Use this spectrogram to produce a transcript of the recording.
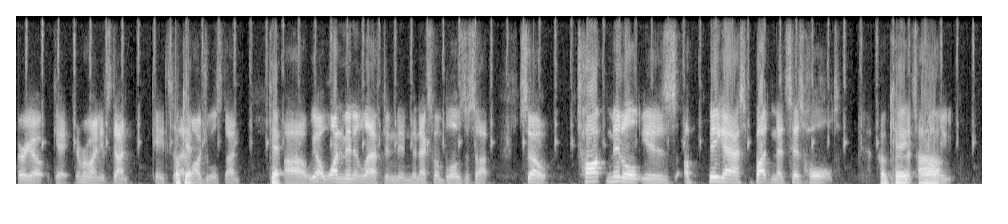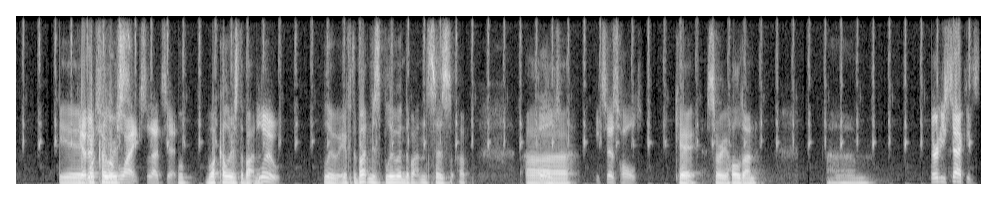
There we go. Okay, never mind. It's done. Okay, so Okay. that module's done. 'Kay. Uh, we got one minute left, and then the next one blows us up. So top middle is a big ass button that says hold. Okay. That's Uh, Eh, The other what two are blank, so that's it. What color is the button? Blue. Blue. If the button is blue and the button says up, uh, It says hold. okay. Sorry, hold on. Um, 30 seconds.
